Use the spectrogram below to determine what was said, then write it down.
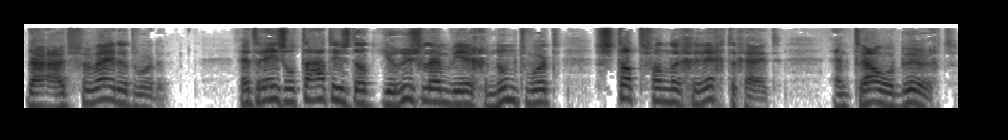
daaruit verwijderd worden. Het resultaat is dat Jeruzalem weer genoemd wordt stad van de gerechtigheid en trouwe burcht.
